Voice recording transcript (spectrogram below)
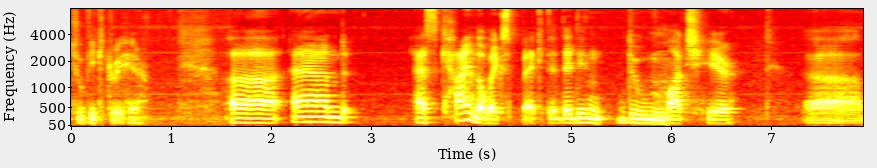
to victory here. Uh, and as kind of expected, they didn't do much here. Uh,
